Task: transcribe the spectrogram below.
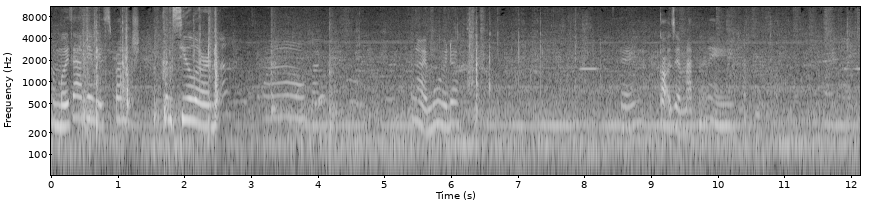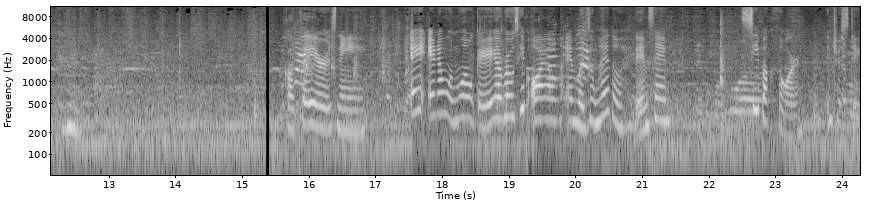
Còn mới ra thêm cái sponge concealer nữa. Wow. Cái này mua mới được. Đấy, cọ rửa mặt nữa này. Có Thayers nè Ê, em đang muốn mua một cái uh, rose hip oil. Em mới dùng hết rồi, để em xem. Sea buckthorn. Interesting.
